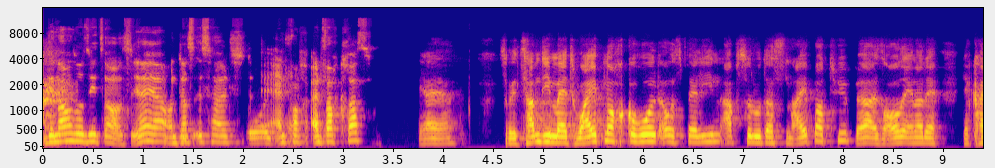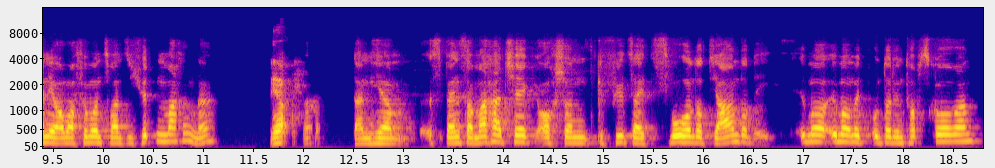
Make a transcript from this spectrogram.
genau so sieht's aus. Ja, ja, und das ist halt einfach, einfach krass. Ja, ja. So, jetzt haben die Matt White noch geholt aus Berlin, absoluter Sniper-Typ, ja, also auch einer, der, der kann ja auch mal 25 Hütten machen, ne? Ja, Ja. Dann hier Spencer Machacek, auch schon gefühlt seit 200 Jahren dort immer, immer mit unter den Topscorern.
